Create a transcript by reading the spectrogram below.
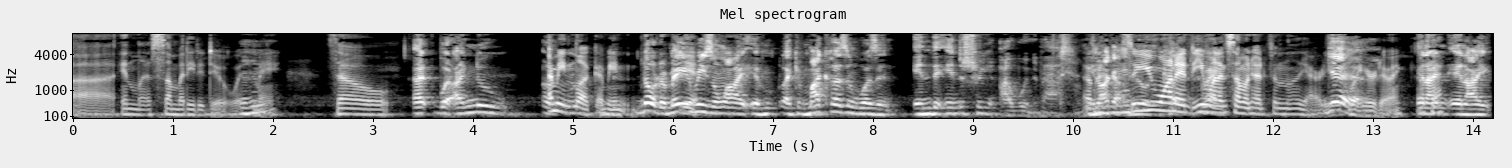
uh, enlist somebody to do it with me. So I, but I knew. I mean, look, I mean, No, the main Yeah. reason why, if like if my cousin wasn't in the industry, I wouldn't have asked him. You know, I got so you wanted you cut- wanted someone who had familiarity yeah, with what you're doing, and Okay. I and I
